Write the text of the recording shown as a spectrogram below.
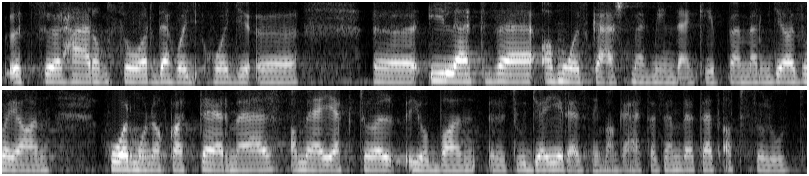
ötször, háromszor, de hogy, hogy illetve a mozgást meg mindenképpen, mert ugye az olyan hormonokat termel, amelyektől jobban tudja érezni magát az ember, tehát abszolút.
